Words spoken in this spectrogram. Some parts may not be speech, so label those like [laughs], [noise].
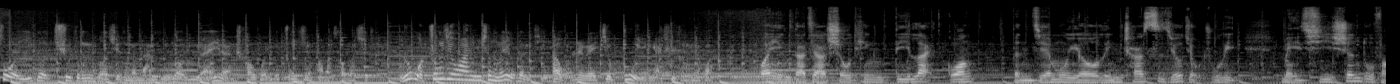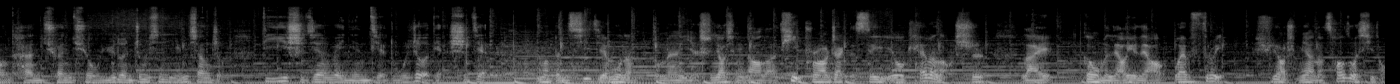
做一个去中心化系统的难度要远远超过一个中心化的操作系统。如果中心化运行没有问题，那我认为就不应该去中心化。欢迎大家收听 D Light 光，本节目由零叉四九九主理，每期深度访谈全球舆论中心影响者，第一时间为您解读热点事件。那么本期节目呢，我们也是邀请到了 T Project 的 CEO Kevin 老师来跟我们聊一聊 Web Three 需要什么样的操作系统。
